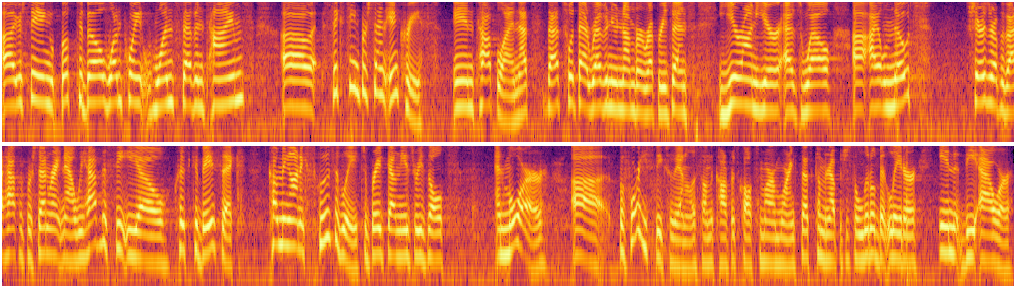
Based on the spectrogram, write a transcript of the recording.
Uh, you're seeing book to bill 1.17 times, uh, 16% increase in top line. That's, that's what that revenue number represents year on year as well. Uh, I'll note shares are up about half a percent right now. We have the CEO, Chris Kubasik coming on exclusively to break down these results and more uh, before he speaks with analysts on the conference call tomorrow morning. So that's coming up just a little bit later in the hour.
